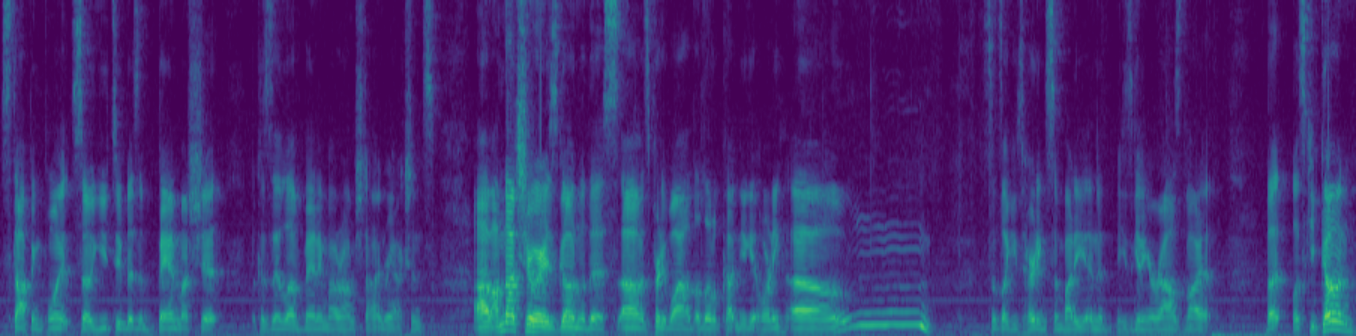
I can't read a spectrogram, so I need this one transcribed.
stopping point so YouTube doesn't ban my shit because they love banning my Rammstein reactions. Um, I'm not sure where he's going with this. Uh, it's pretty wild. A little cut and you get horny. Um, sounds like he's hurting somebody and he's getting aroused by it. But let's keep going.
